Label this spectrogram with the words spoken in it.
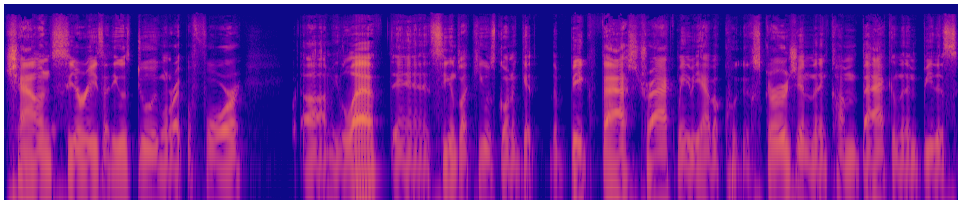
challenge series that he was doing right before um, he left, and it seems like he was going to get the big fast track, maybe have a quick excursion, then come back and then be this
